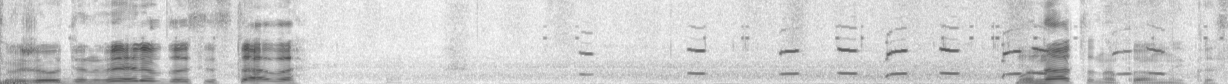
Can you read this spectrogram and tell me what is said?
Ти вже один виграв, досі става. Монета, напевно, якась.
